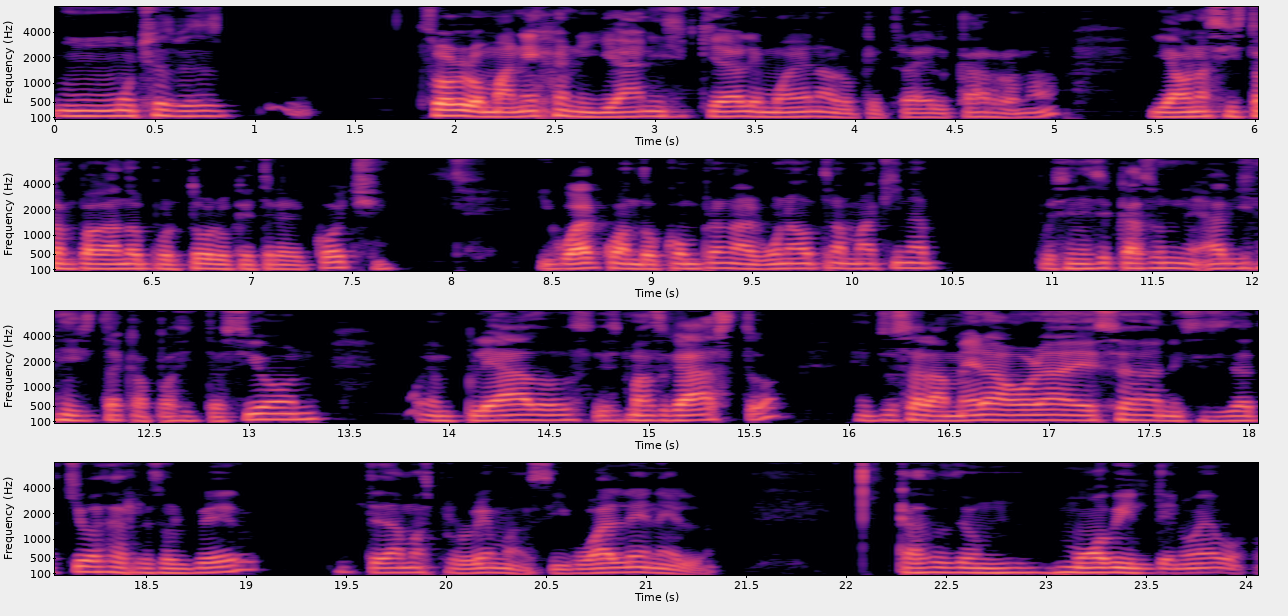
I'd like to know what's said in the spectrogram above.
muchas veces solo lo manejan y ya ni siquiera le mueven a lo que trae el carro, ¿no? Y aún así están pagando por todo lo que trae el coche. Igual cuando compran alguna otra máquina, pues en ese caso alguien necesita capacitación, empleados, es más gasto. Entonces a la mera hora esa necesidad que vas a resolver te da más problemas. Igual en el caso de un móvil de nuevo.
